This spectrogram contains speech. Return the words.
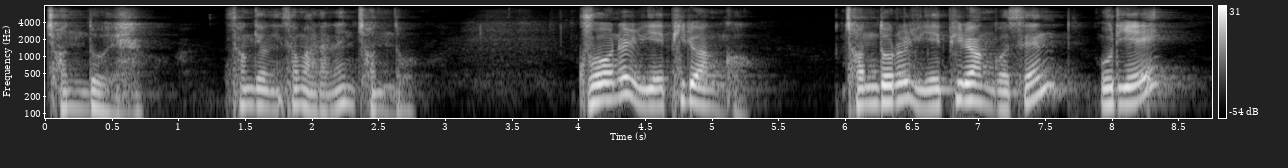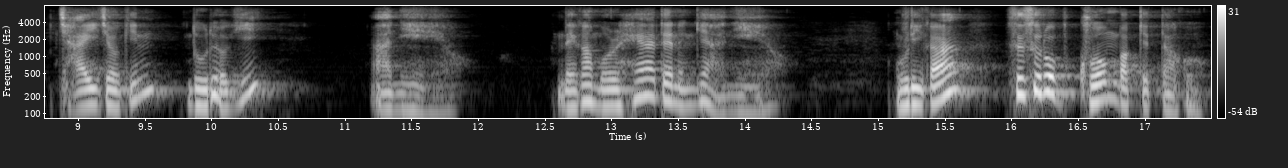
전도예요. 성경에서 말하는 전도. 구원을 위해 필요한 것, 전도를 위해 필요한 것은 우리의 자의적인 노력이 아니에요. 내가 뭘 해야 되는 게 아니에요. 우리가 스스로 구원받겠다고,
